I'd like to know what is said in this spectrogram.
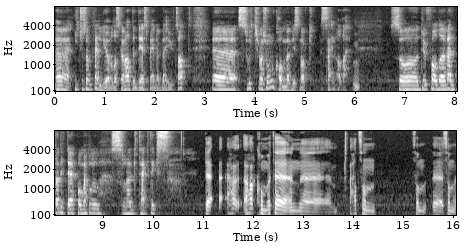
Uh, ikke så veldig overraskende at det spillet ble utsatt. Eh, Switch-versjonen kommer visstnok seinere. Så du får eh, vente litt til på Metal Slug Tactics. Det, jeg, har, jeg har kommet til en uh, Jeg har hatt sånn Sånn, uh, sånn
